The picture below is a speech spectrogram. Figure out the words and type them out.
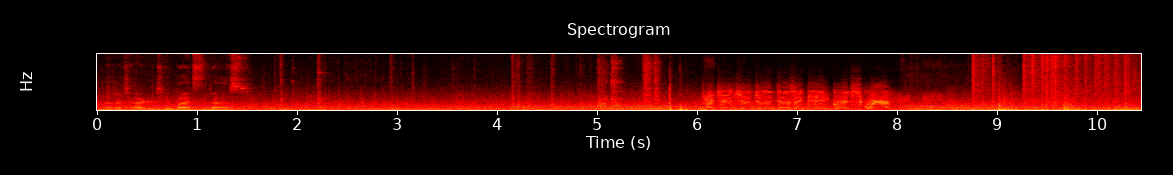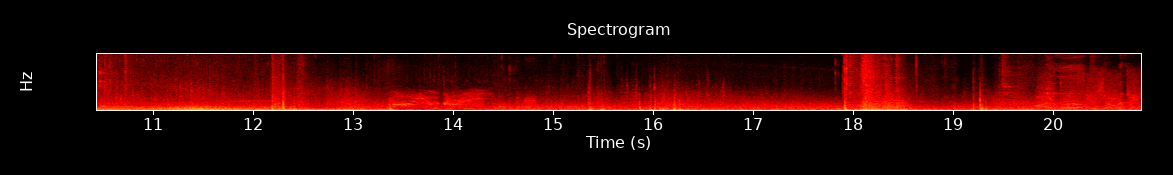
Another tiger two bites the dust. Attention to the designated grid square. Take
